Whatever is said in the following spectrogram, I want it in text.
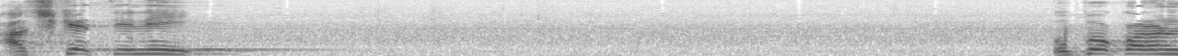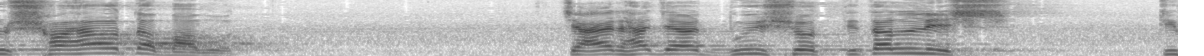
আজকে তিনি উপকরণ সহায়তা বাবদ চার হাজার দুইশো তেতাল্লিশটি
